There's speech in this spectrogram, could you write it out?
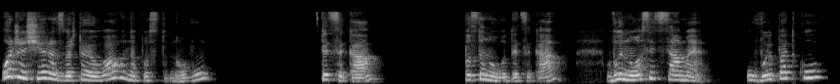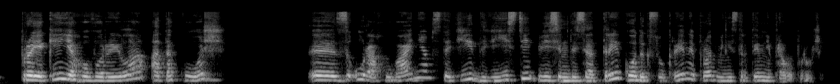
Отже, ще раз звертаю увагу на постанову ТЦК. Постанову ТЦК виносить саме у випадку, про який я говорила, а також з урахуванням статті 283 Кодексу України про адміністративні правопорушення.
